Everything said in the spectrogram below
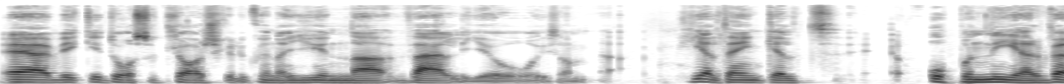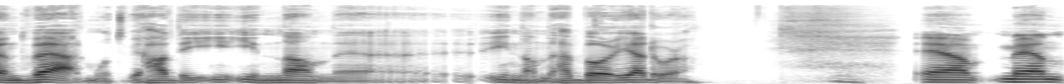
eh, vilket då såklart skulle kunna gynna value och liksom, helt enkelt upp och nervänd värld mot vi hade innan, eh, innan det här började. Då. Eh, men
